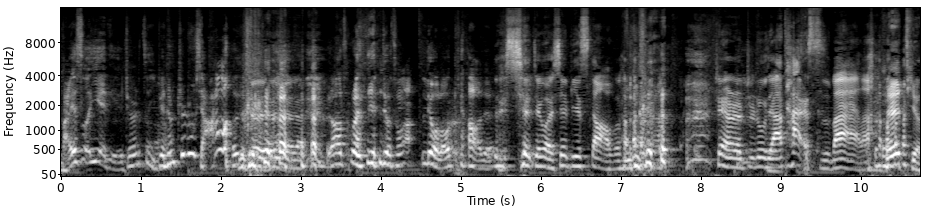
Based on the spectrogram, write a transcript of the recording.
白色液体，觉得自己变成蜘蛛侠了，对对对对 然后突然间就从二六楼跳下去。对，结结果先逼 stop 了，这样的蜘蛛侠太失败了。也挺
